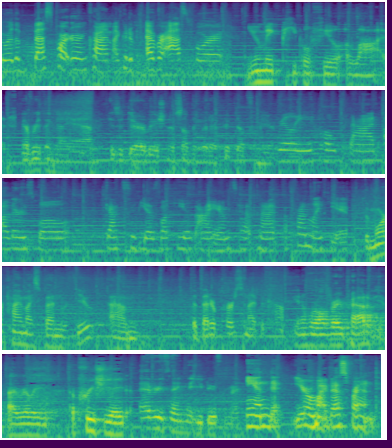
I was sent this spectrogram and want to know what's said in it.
You are the best partner in crime I could have ever asked for. You make people feel alive. Everything I am is a derivation of something that I picked up from you. Really hope that others will get to be as lucky as I am to have met a friend like you. The more time I spend with you, um, the better person I become. You know, we're all very proud of you. I really appreciate everything that you do for me. And you're my best friend.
